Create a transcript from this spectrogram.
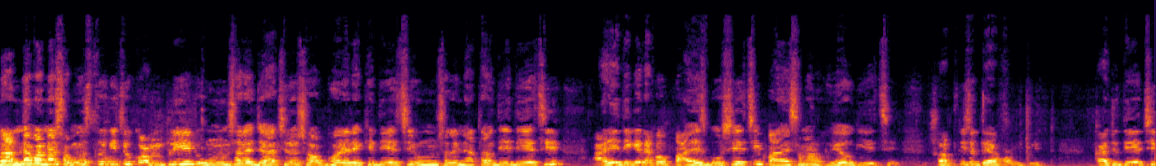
রান্না বান্না সমস্ত কিছু কমপ্লিট উনুন সালে যা ছিল সব ঘরে রেখে দিয়েছি, উনুন সালে নেতাও দিয়ে দিয়েছি। আর এদিকে দেখো পায়েস বসিয়েছি, পায়েস আমার হয়েও গিয়েছে। সব কিছু দেওয়া কমপ্লিট কাজু দিয়েছি,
